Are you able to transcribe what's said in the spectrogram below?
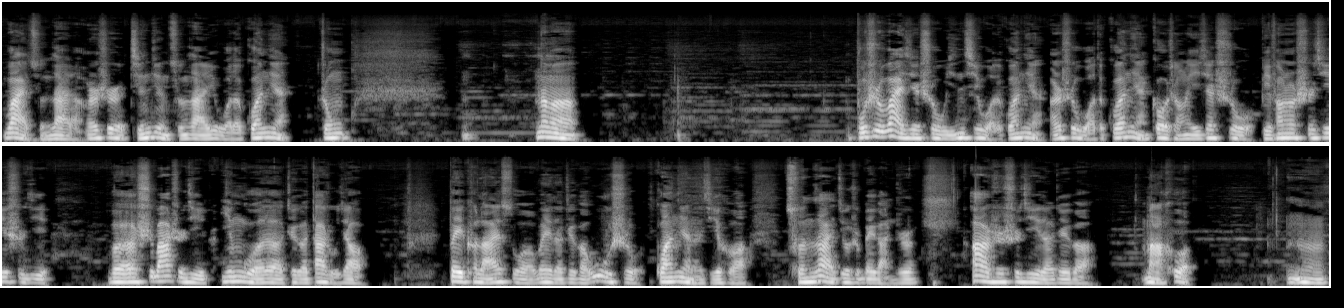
外存在的，而是仅仅存在于我的观念中。那么。不是外界事物引起我的观念，而是我的观念构成了一些事物。比方说，十七世纪不，十八世纪英国的这个大主教贝克莱所谓的这个物事观念的集合，存在就是被感知。二十世纪的这个马赫，嗯，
